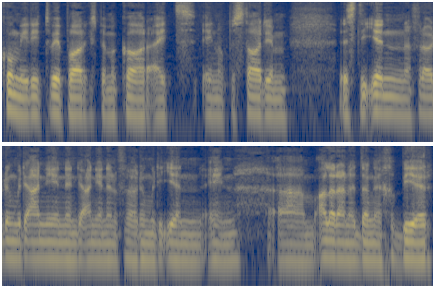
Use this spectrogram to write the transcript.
kom hierdie twee paartjies bymekaar uit en op 'n stadium is die een 'n verhouding met die ander een en die ander een 'n verhouding met die een en ehm um, allerlei dinge gebeur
